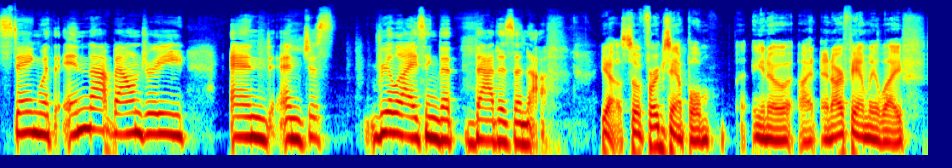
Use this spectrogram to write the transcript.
staying within that boundary, and and just realizing that that is enough. Yeah. So, for example, you know, in our family life,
